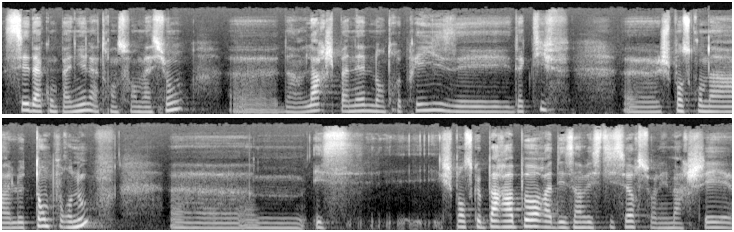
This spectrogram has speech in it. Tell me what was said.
c'est d'accompagner la transformation d'un large panel d'entreprises et d'actifs. Euh, je pense qu'on a le temps pour nous. Euh, et je pense que par rapport à des investisseurs sur les marchés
